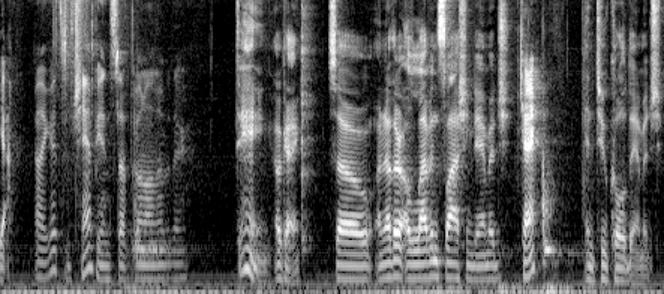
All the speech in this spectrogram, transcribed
yeah. Oh, you got some champion stuff going on over there. Dang. Okay. So another 11 slashing damage Okay, and two cold damage.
